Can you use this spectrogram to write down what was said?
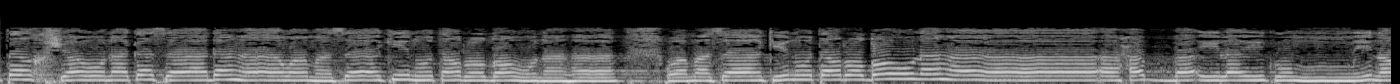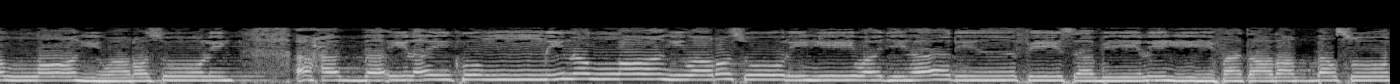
تخشون كسادها ومساكن ترضونها ومساكن ترضونها أحب إليكم من الله ورسوله أحب إليكم من الله ورسوله وجهاد في سبيله فتربصوا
